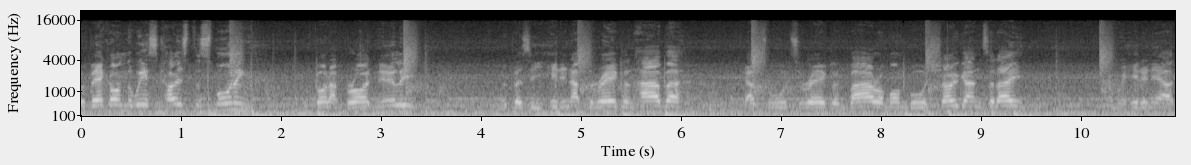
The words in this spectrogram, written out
We're back on the west coast this morning. We Got up bright and early. We're busy heading up the Raglan Harbour, out towards the Raglan Bar. I'm on board Shogun today, and we're heading out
